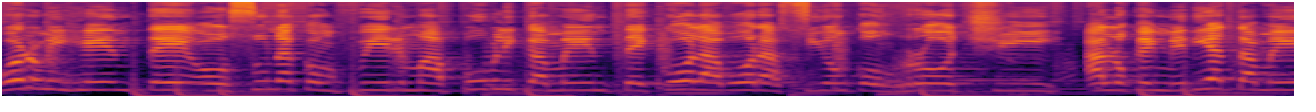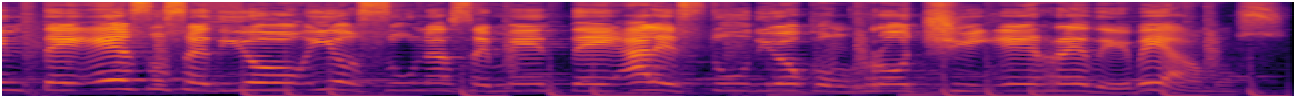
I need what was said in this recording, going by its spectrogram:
Bueno mi gente, Osuna confirma públicamente colaboración con Rochi, a lo que inmediatamente eso se dio y Osuna se mete al estudio con Rochi RD. Veamos.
